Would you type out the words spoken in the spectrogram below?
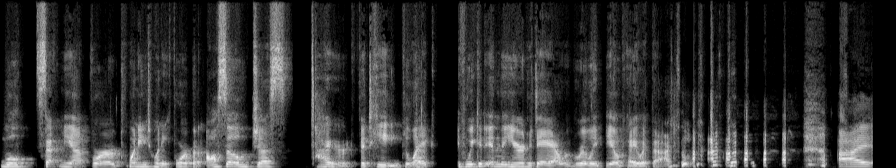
will set me up for 2024, but also just tired, fatigued. Like if we could end the year today, I would really be okay with that. I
